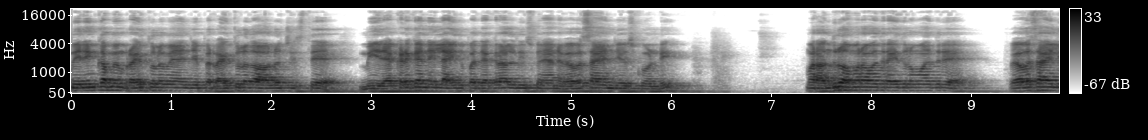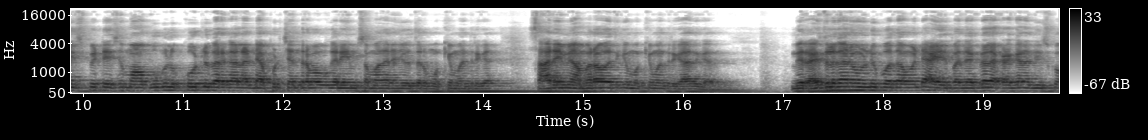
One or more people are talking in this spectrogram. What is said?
మీరు ఇంకా మేము రైతులమే అని చెప్పి రైతులుగా ఆలోచిస్తే మీరు ఎక్కడికైనా వెళ్ళి ఐదు పది ఎకరాలు తీసుకుని ఆయన వ్యవసాయం చేసుకోండి. మరి అందరూ అమరావతి రైతుల మాదిరే వ్యవసాయాలు ఇచ్చిపెట్టేసి మా భూములు కోట్లు పెరగాలంటే అప్పుడు చంద్రబాబు గారు ఏం సమాధానం చెబుతారు ముఖ్యమంత్రిగా? సారేమి అమరావతికి ముఖ్యమంత్రి కాదు కదా. మీరు రైతులుగానే ఉండిపోతామంటే ఐదు పది ఎకరాలు ఎక్కడికైనా తీసుకో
